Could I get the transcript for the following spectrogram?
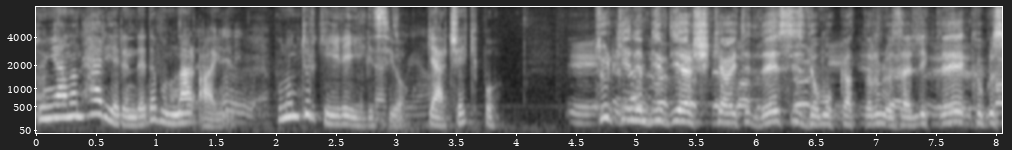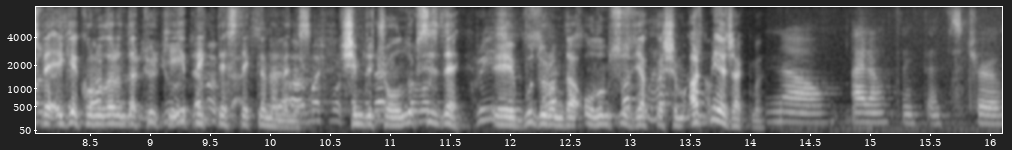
Dünyanın her yerinde de bunlar aynı. Bunun Türkiye ile ilgisi yok. Gerçek bu. Türkiye'nin bir diğer şikayeti de siz demokratların özellikle Kıbrıs ve Ege konularında Türkiye'yi pek desteklememeniz. Şimdi çoğunluk sizde. E, bu durumda olumsuz yaklaşım artmayacak mı? No, I don't think that's true.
